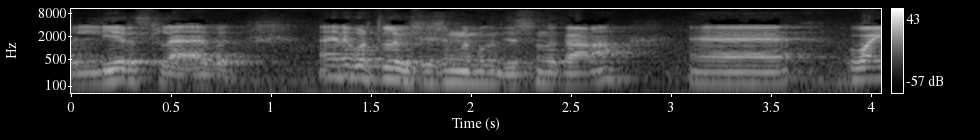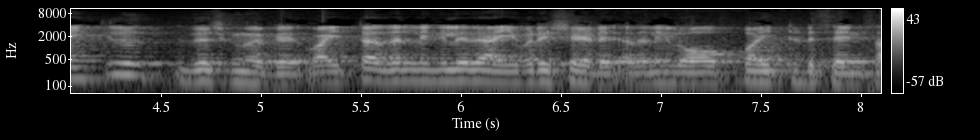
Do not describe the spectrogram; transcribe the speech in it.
വലിയൊരു സ്ലാബ് അതിനെ കുറിച്ചുള്ള വിശേഷങ്ങൾ നമുക്ക് ജസ്റ്റ് ഒന്ന് കാണാം. വൈറ്റിൽ ഉദ്ദേശിക്കുന്നവർക്ക് വൈറ്റ് അതല്ലെങ്കിൽ ഒരു ഐവറി ഷെയ്ഡ് അതല്ലെങ്കിൽ ഓഫ് വൈറ്റ് ഡിസൈൻസ്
